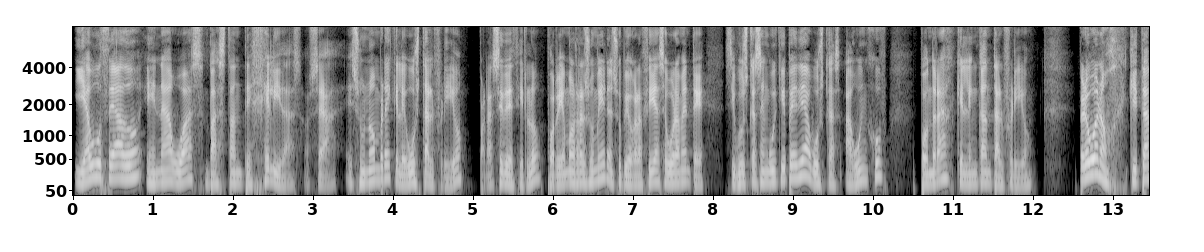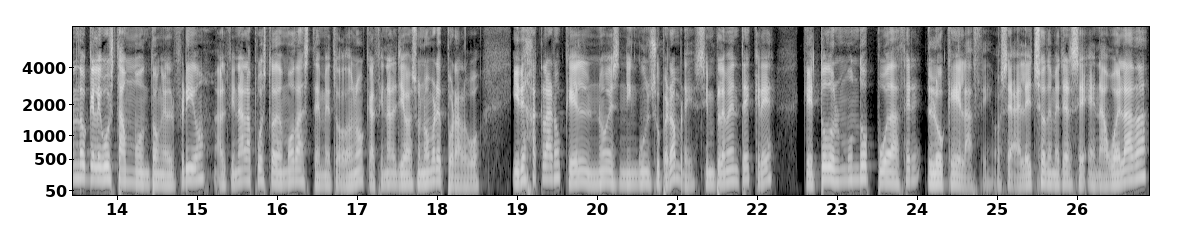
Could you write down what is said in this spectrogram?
y ha buceado en aguas bastante gélidas. O sea, es un hombre que le gusta el frío, para así decirlo. Podríamos resumir en su biografía, seguramente, si buscas en Wikipedia, buscas a Winhoof, pondrá que le encanta el frío. Pero bueno, quitando que le gusta un montón el frío, al final ha puesto de moda este método, ¿no? Que al final lleva su nombre por algo. Y deja claro que él no es ningún superhombre, simplemente cree que todo el mundo puede hacer lo que él hace. O sea, el hecho de meterse en agua helada,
